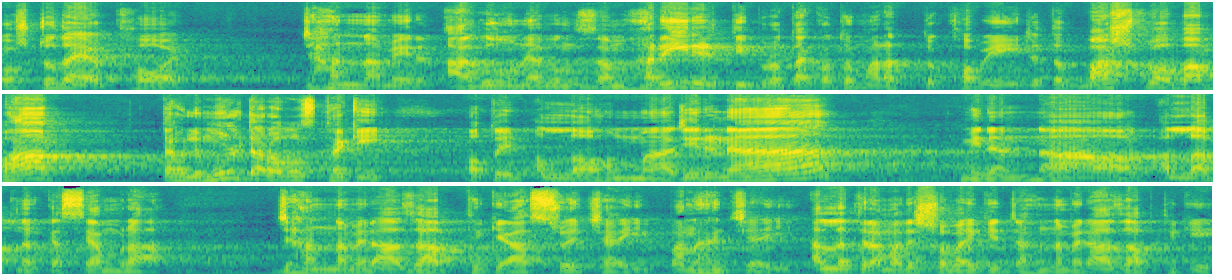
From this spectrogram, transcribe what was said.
কষ্টদায়ক হয়, জাহান্নামের আগুন এবং জামহারিরের তীব্রতা কত মারাত্মক হবে, এটা তো বাষ্প বা ভাব তাহলে মূলটার অবস্থা কি? অতএব আল্লাহ জিরনা আল্লাহ আপনার কাছে আমরা জাহান্নামের আজাব থেকে আশ্রয় চাই, পানাহ চাই। আল্লাহ তালা আমাদের সবাইকে জাহান্নামের আজাব থেকে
